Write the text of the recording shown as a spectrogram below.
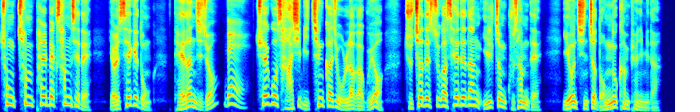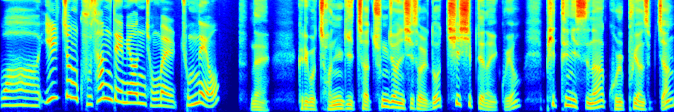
총 1803세대, 13개 동, 대단지죠? 네. 최고 42층까지 올라가고요. 주차 대수가 세대당 1.93대. 이건 진짜 넉넉한 편입니다. 와, 1.93대면 정말 좁네요. 네. 그리고 전기차 충전 시설도 70대나 있고요. 피트니스나 골프 연습장,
